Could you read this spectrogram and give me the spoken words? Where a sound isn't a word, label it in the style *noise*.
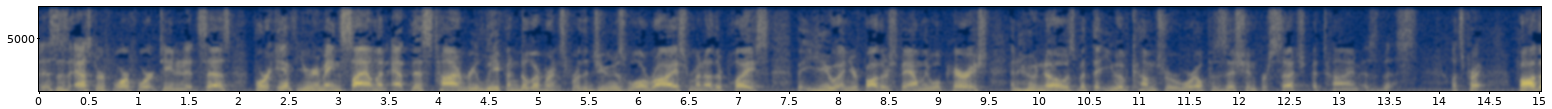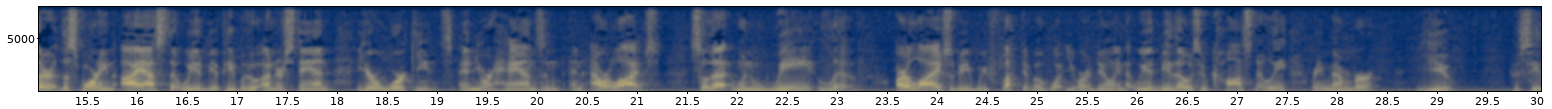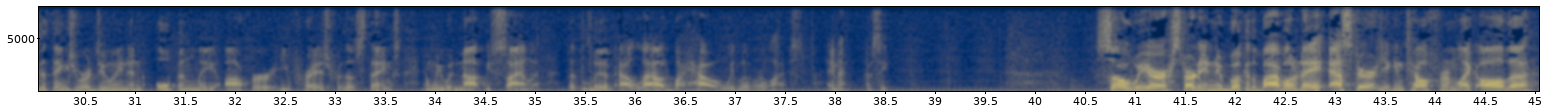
This is Esther 4:14 and it says, "For if you remain silent at this time, relief and deliverance for the Jews will arise from another place, but you and your father's family will perish. And who knows but that you have come to a royal position for such a time as this?" Let's pray. Father, this morning I ask that we would be a people who understand your workings and your hands in, in our lives, so that when we live, our lives would be reflective of what you are doing, that we would be those who constantly remember you who see the things you are doing and openly offer you praise for those things. And we would not be silent, but live out loud by how we live our lives. Amen. Have a seat. So we are starting a new book of the Bible today, Esther. You can tell from like all the.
